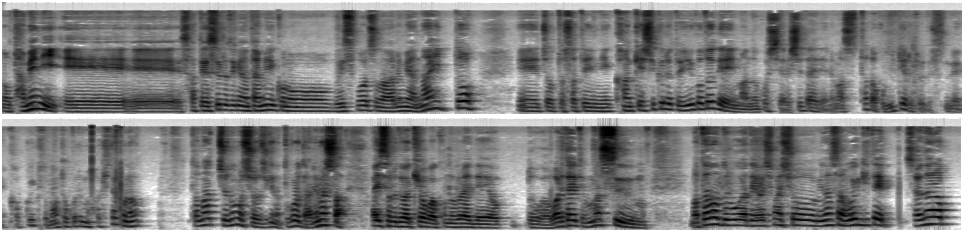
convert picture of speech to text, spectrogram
のために、えー、査定する時のためにこの V スポーツのアルミはないと、えー、ちょっと査定に関係してくるということで今残してある次第であります。ただこう見てるとですねかっこいいとまたこれも履きたくなったなっちゅうのも正直なところでありました。はいそれでは今日はこのぐらいで動画終わりたいと思います。またの動画でお会いしましょう。皆さんお元気で。さよなら。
